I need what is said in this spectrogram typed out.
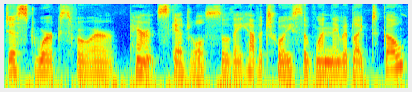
just works for parents' schedules. So they have a choice of when they would like to go.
